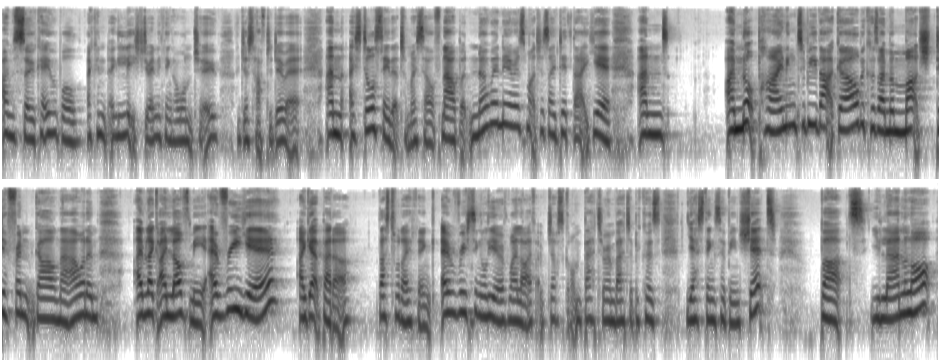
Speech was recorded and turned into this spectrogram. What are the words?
I'm so capable. I can I literally do anything I want to. I just have to do it. And I still say that to myself now, but nowhere near as much as I did that year. And I'm not pining to be that girl because I'm a much different girl now. And I'm, I'm like, I love me. Every year I get better. That's what I think. Every single year of my life, I've just gotten better and better because, yes, things have been shit, but you learn a lot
